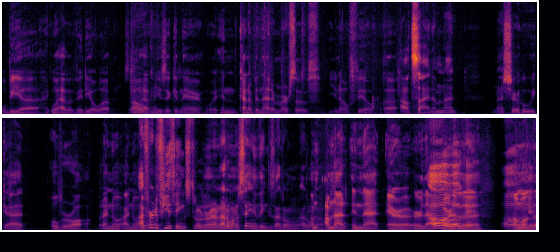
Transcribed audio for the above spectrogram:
Will be uh, we'll have a video up, so Oh, we'll have okay. music in there, in kind of in that immersive, you know, feel. Uh, outside, I'm not, I'm not sure who we got overall, but I know, I know. I've heard a few things thrown around. I don't want to say anything because I don't. I don't. I'm, know. I'm not in that era or that Oh, part of the. Oh, I'm on the,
